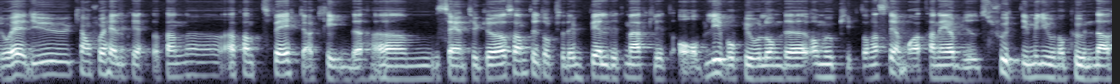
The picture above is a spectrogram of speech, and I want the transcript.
då är det ju kanske helt rätt att han, eh, att han tvekar kring det. Ehm, sen tycker jag samtidigt också det är väldigt märkligt av Liverpool om, det, om uppgifterna stämmer att han erbjuds 70 miljoner pund när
